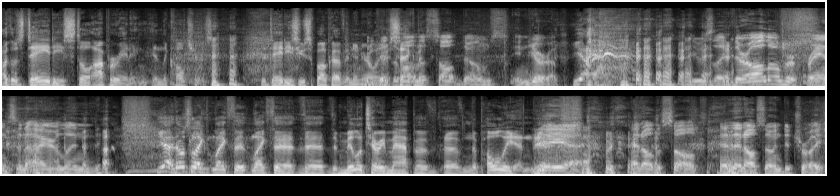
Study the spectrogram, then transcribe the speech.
Are those deities still operating in the cultures? the deities you spoke of in an earlier because of all the segment. salt domes in Europe. Yeah, He was like, they're all over France and Ireland. yeah, that was like like the like the the, the military map of, of Napoleon. Yeah, yeah. Had all the salt. And then also in Detroit.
